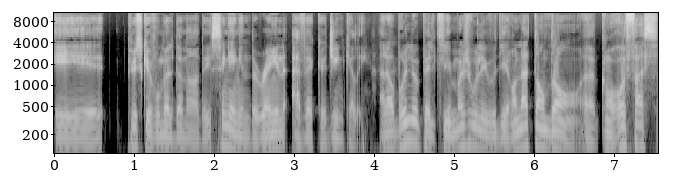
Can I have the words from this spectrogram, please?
Et puisque vous me le demandez, Singing in the Rain avec Gene Kelly. Alors Bruno Pelletier, moi je voulais vous dire, en attendant euh, qu'on refasse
